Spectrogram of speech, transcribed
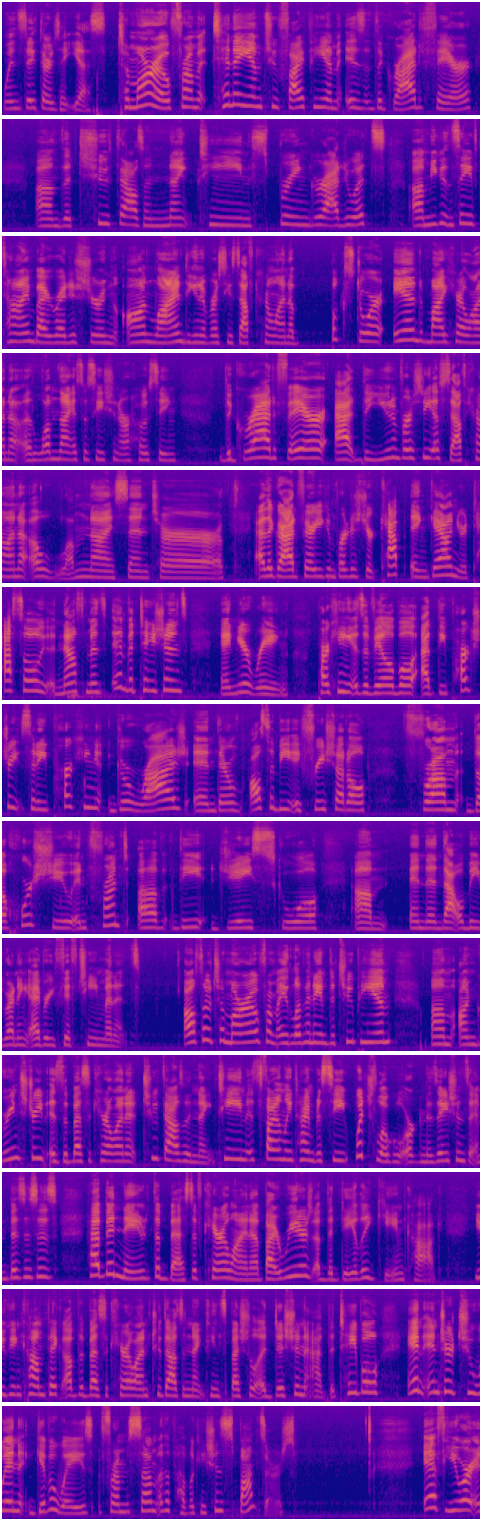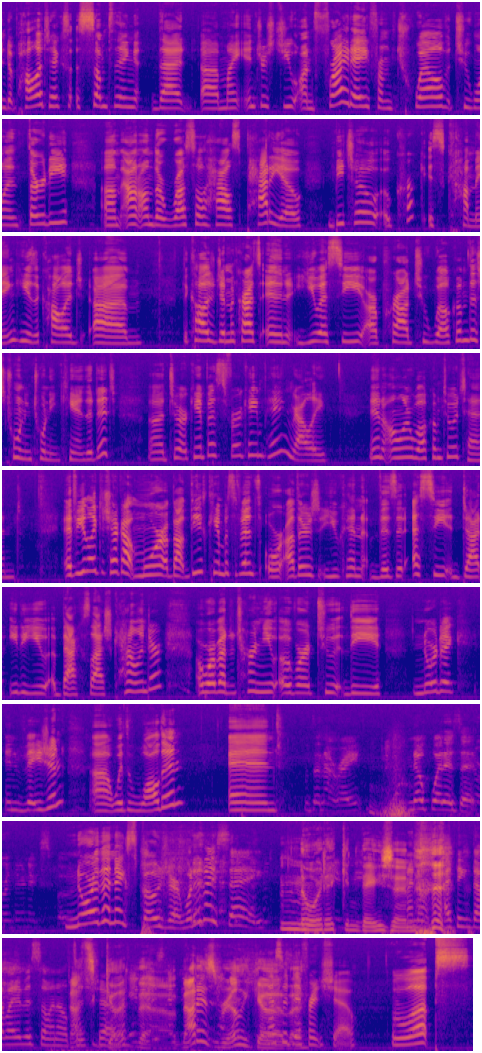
Wednesday, Thursday, yes. Tomorrow from 10 a.m. to 5 p.m. is the grad fair, um, the 2019 spring graduates. Um, you can save time by registering online. The University of South Carolina Bookstore and My Carolina Alumni Association are hosting the grad fair at the University of South Carolina Alumni Center. At the grad fair, you can purchase your cap and gown, your tassel, announcements, invitations, and your ring. Parking is available at the Park Street City Parking Garage, and there will also be a free shuttle from the Horseshoe in front of the J School, um, and then that will be running every 15 minutes. Also, tomorrow from 11 a.m. to 2 p.m. Um, on Green Street is the Best of Carolina 2019. It's finally time to see which local organizations and businesses have been named the Best of Carolina by readers of the Daily Gamecock. You can come pick up the Best of Carolina 2019 special edition at the table and enter to win giveaways from some of the publication's sponsors. If you are into politics, something that uh, might interest you on Friday from 12 to 1:30 um, out on the Russell House patio, Beto O'Kirk is coming. He's a college. Um, the College Democrats and USC are proud to welcome this 2020 candidate uh, to our campus for a campaign rally, and all are welcome to attend. If you'd like to check out more about these campus events or others, you can visit sc.edu backslash calendar. Uh, We're about to turn you over to the Nordic Invasion uh, with Walden and was that not right? Nope. What is it? Northern Exposure. What did I say? Nordic invasion. I know. I think that might have been someone else's That's show. good though. That is really good. That's a different show. Whoops.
